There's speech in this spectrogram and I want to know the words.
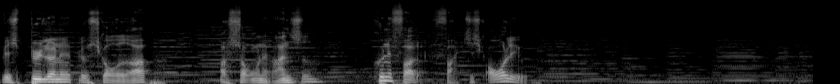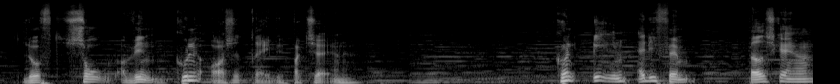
Hvis byllerne blev skåret op og sårene renset, kunne folk faktisk overleve. Luft, sol og vind kunne også dræbe bakterierne. Kun en af de fem badskærer,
